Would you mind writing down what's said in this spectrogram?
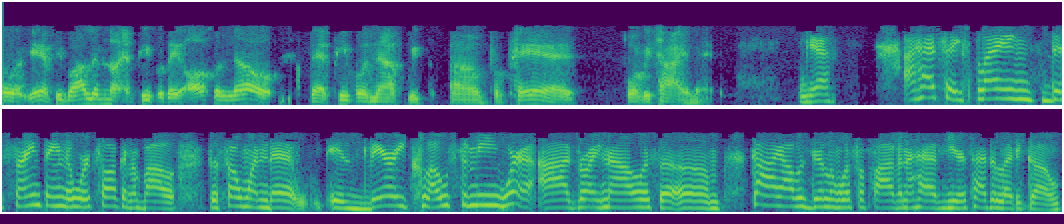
So yeah, people are living on, and people they also know that people are not um, prepared for retirement. Yeah. I had to explain the same thing that we're talking about to someone that is very close to me. We're at odds right now. It's a um guy I was dealing with for five and a half years, had to let it go.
